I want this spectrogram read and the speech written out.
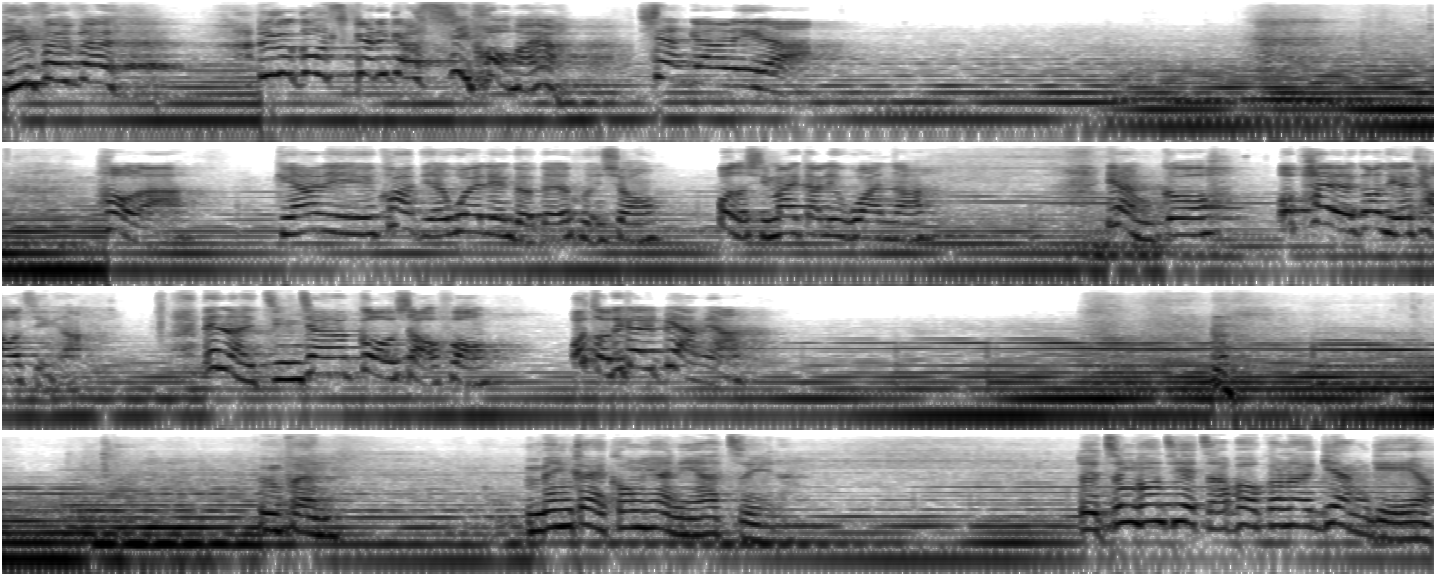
林芬芬，你个讲一个，你给我试看卖啊！谁教你啊？好啦，今日看到威廉哥哥的分享，我就是卖甲你冤啊。也毋过，我歹话讲伫咧头前啊。你若是真正要告少峰，我做你甲你拼命。芬芬，唔免甲伊讲遐尔啊多啦。就总讲这个查某敢若养个哦，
